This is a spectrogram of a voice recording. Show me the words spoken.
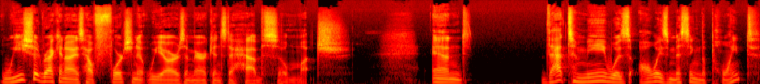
we should recognize how fortunate we are as Americans to have so much. And that to me was always missing the point.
